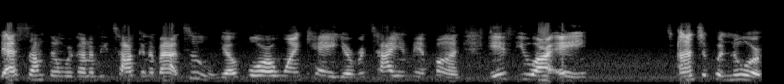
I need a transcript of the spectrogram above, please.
that's something we're going to be talking about too. Your 401k, your retirement fund. If you are a entrepreneur,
